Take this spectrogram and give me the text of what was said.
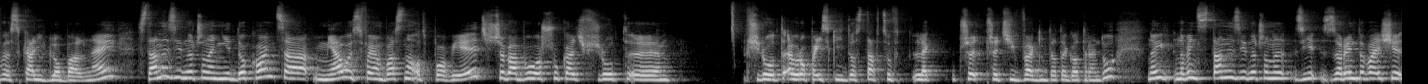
w skali globalnej. Stany Zjednoczone nie do końca miały swoją własną odpowiedź, trzeba było szukać wśród. E, wśród europejskich dostawców prze przeciwwagi do tego trendu. No, i, no więc Stany Zjednoczone zorientowały się,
